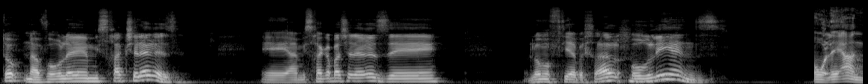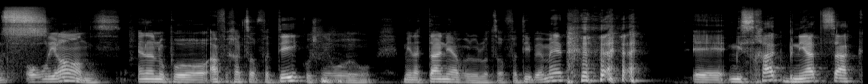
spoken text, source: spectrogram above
טוב נעבור למשחק של ארז. המשחק הבא של ארז זה לא מפתיע בכלל Orléans. Orléans. Orléans. אין לנו פה אף אחד צרפתי קושניר הוא מנתניה אבל הוא לא צרפתי באמת. אה, משחק בניית שק,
